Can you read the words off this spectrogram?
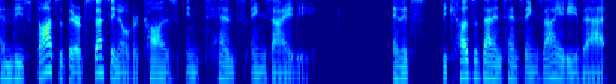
And these thoughts that they're obsessing over cause intense anxiety. And it's because of that intense anxiety that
